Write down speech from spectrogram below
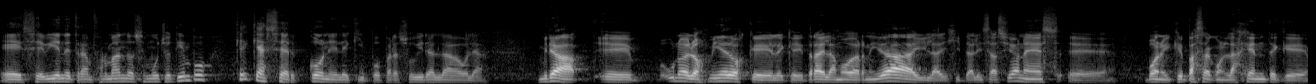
eh, se viene transformando hace mucho tiempo. ¿Qué hay que hacer con el equipo para subir a la ola? Mira, eh, uno de los miedos que, trae la modernidad y la digitalización es, eh, bueno, ¿y qué pasa con la gente que,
